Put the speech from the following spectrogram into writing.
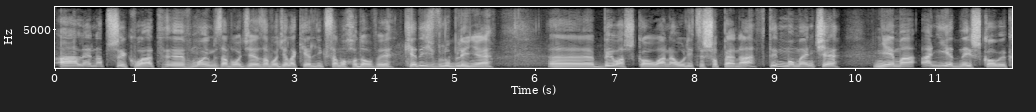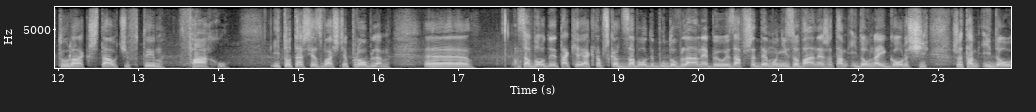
Ale na przykład e, w moim zawodzie, zawodzie lakiernik samochodowy, kiedyś w Lublinie e, była szkoła na ulicy Chopina. W tym momencie nie ma ani jednej szkoły, która kształci w tym fachu. I to też jest właśnie problem. E, zawody takie jak na przykład zawody budowlane były zawsze demonizowane, że tam idą najgorsi, że tam idą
